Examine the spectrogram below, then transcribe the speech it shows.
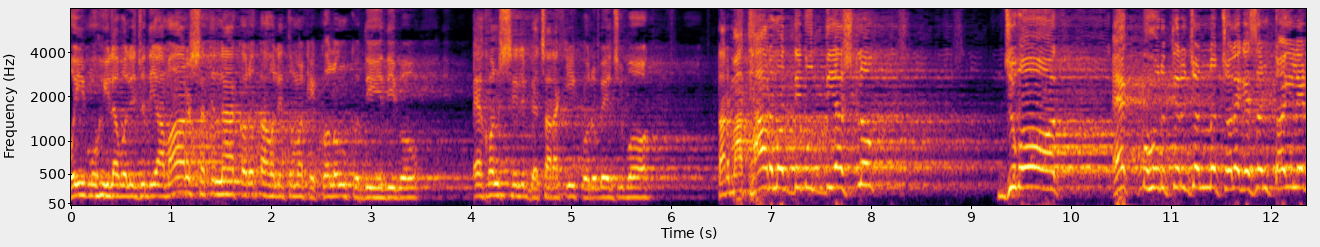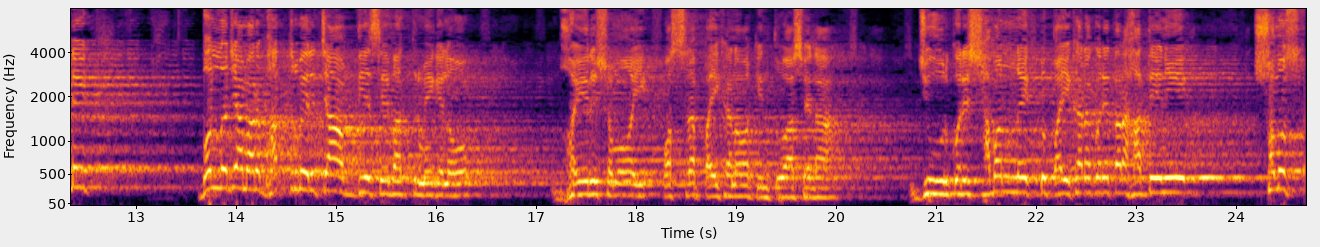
ওই মহিলা বলে, যদি আমার সাথে না করো তাহলে তোমাকে কলঙ্ক দিয়ে দিব। এখন সে বেচারা কি করবে, যুবক? তার মাথার মধ্যে বুদ্ধি আসলো। যুবক, এক মুহূর্তের জন্য চলে গেছেন টয়লেটে বলল যে, আমার বাথরুমের চাপ দিয়েছে বাথরুমে গেল। ভয়ের সময় পশ্রাব পায়খানাও কিন্তু আসে না। জোর করে সামান্য একটু পায়খানা করে তার হাতে নিয়ে সমস্ত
